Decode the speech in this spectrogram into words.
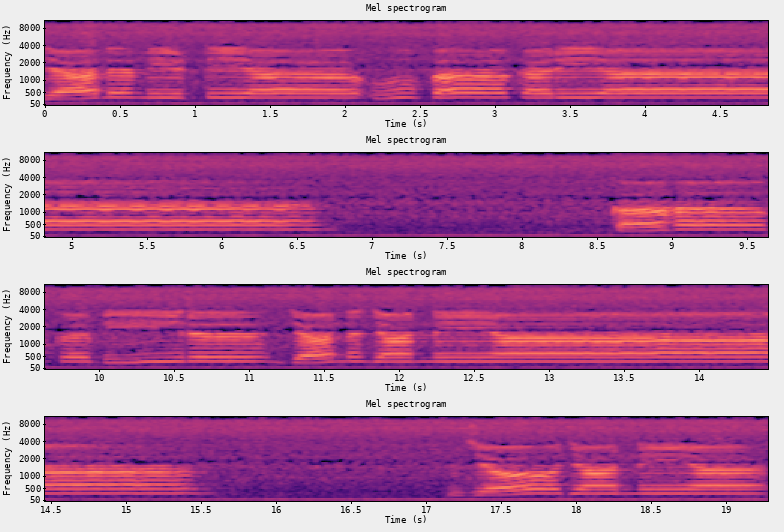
ਜਲ ਮੇਟਿਆ ਉਪਾ ਕਰਿਆ। ਕਹੋ ਕਬੀਰ ਜਨ ਜਾਣਿਆ। ਜੋ ਜਾਣਿਆ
